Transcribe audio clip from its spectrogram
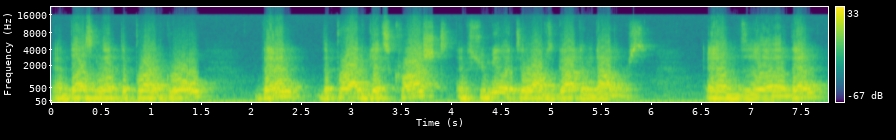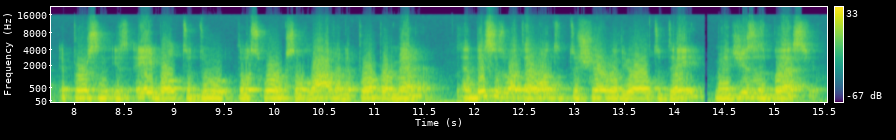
and doesn't let the pride grow, then the pride gets crushed and humility loves God and others. And uh, then a person is able to do those works of love in a proper manner. And this is what I wanted to share with you all today. May Jesus bless you.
